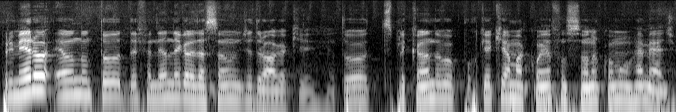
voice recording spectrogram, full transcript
Primeiro, eu não estou defendendo legalização de droga aqui. Eu estou explicando por que, que a maconha funciona como um remédio.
